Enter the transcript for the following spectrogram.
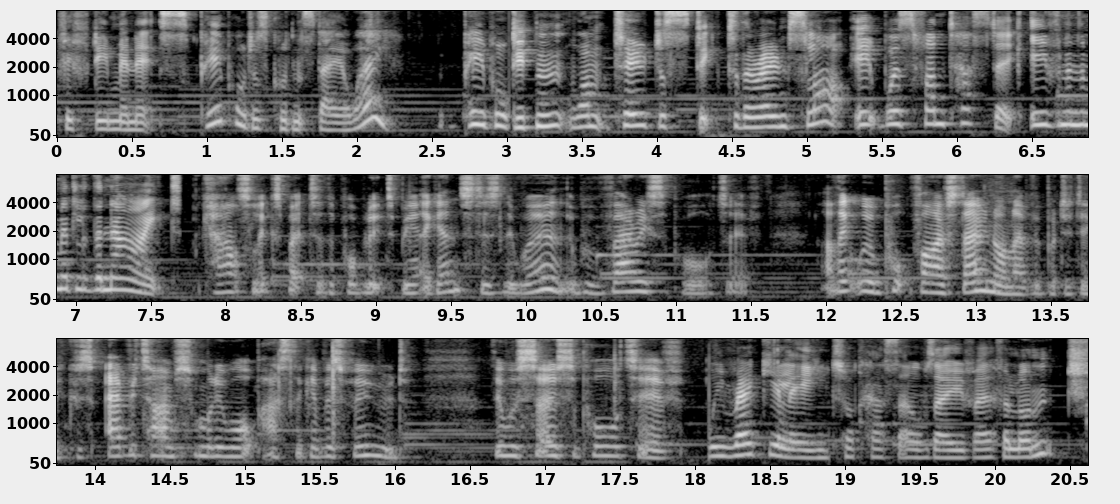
15 minutes. People just couldn't stay away. People didn't want to just stick to their own slot. It was fantastic, even in the middle of the night. The council expected the public to be against us. They weren't. They were very supportive. I think we put five stone on everybody did because every time somebody walked past, they give us food. They were so supportive. We regularly took ourselves over for lunch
